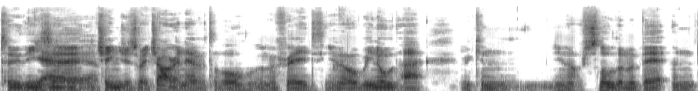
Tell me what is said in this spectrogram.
to these Yeah, uh, yeah. changes, which are inevitable. I'm afraid. You know, we know that we can, you know, slow them a bit and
